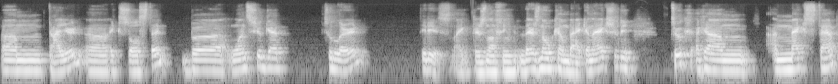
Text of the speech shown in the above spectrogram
um, tired, uh, exhausted. But once you get to learn, it is like there's nothing, there's no comeback. And I actually took like, um, a next step.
